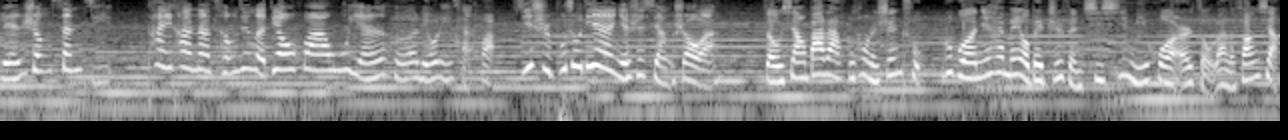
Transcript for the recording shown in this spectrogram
连升三级。看一看那曾经的雕花屋檐和琉璃彩画，即使不住店也是享受啊。走向八大胡同的深处，如果您还没有被脂粉气息迷惑而走乱了方向。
